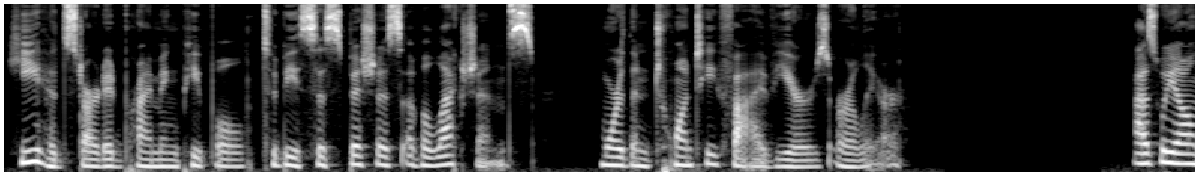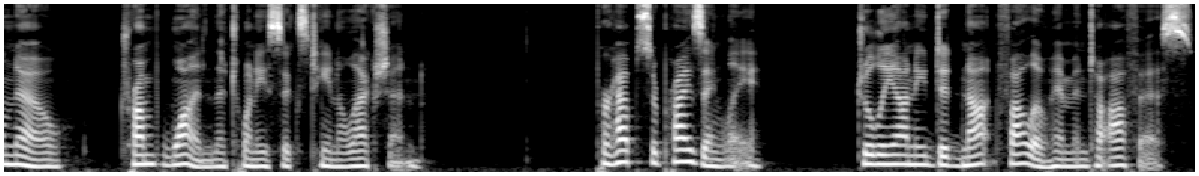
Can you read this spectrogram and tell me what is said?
he had started priming people to be suspicious of elections more than 25 years earlier. As we all know, Trump won the 2016 election. Perhaps surprisingly, Giuliani did not follow him into office.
